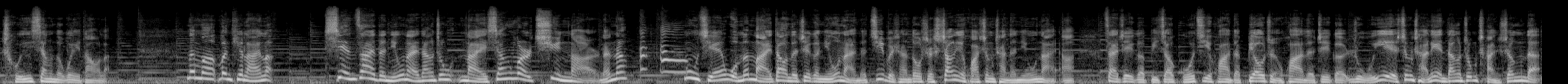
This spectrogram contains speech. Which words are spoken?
醇香的味道了。那么问题来了，现在的牛奶当中，奶香味儿去哪儿了呢？目前我们买到的这个牛奶呢，基本上都是商业化生产的牛奶啊，在这个比较国际化的标准化的这个乳业生产链当中产生的。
